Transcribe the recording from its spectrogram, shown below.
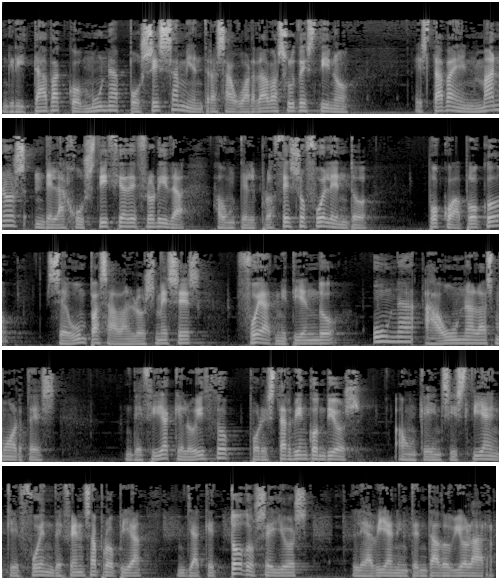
Gritaba como una posesa mientras aguardaba su destino. Estaba en manos de la justicia de Florida, aunque el proceso fue lento. Poco a poco, según pasaban los meses, fue admitiendo una a una las muertes. Decía que lo hizo por estar bien con Dios, aunque insistía en que fue en defensa propia, ya que todos ellos le habían intentado violar.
